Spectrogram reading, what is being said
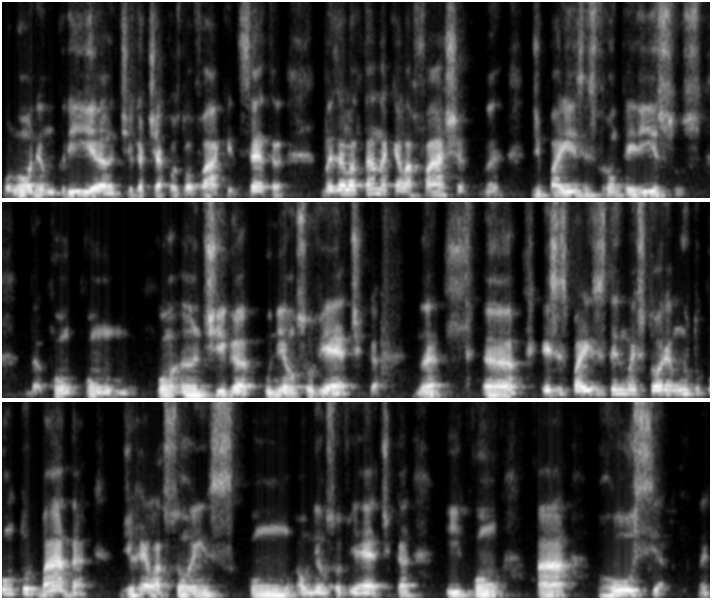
Polônia, Hungria, antiga Tchecoslováquia, etc., mas ela está naquela faixa né, de países fronteiriços da, com, com, com, a antiga União Soviética. Né? Uh, esses países têm uma história muito conturbada de relações com a União Soviética e com a Rússia. Né?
